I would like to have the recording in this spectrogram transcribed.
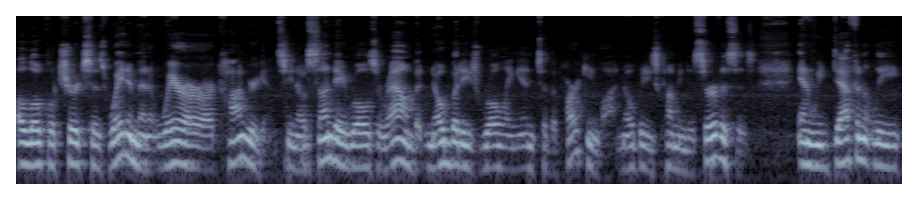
a local church says, wait a minute, where are our congregants? You know, Sunday rolls around, but nobody's rolling into the parking lot, nobody's coming to services. And we definitely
